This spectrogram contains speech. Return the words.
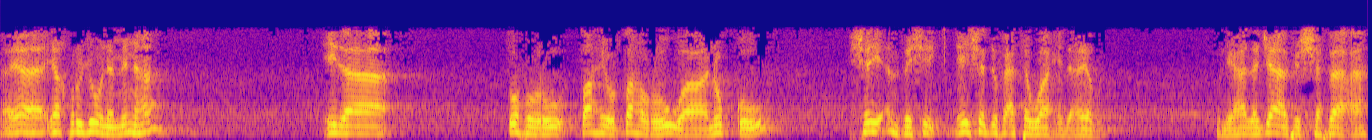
فيخرجون منها إذا طهروا طهر طهروا ونقوا شيئا فشيء ليس دفعة واحدة أيضا. ولهذا جاء في الشفاعة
